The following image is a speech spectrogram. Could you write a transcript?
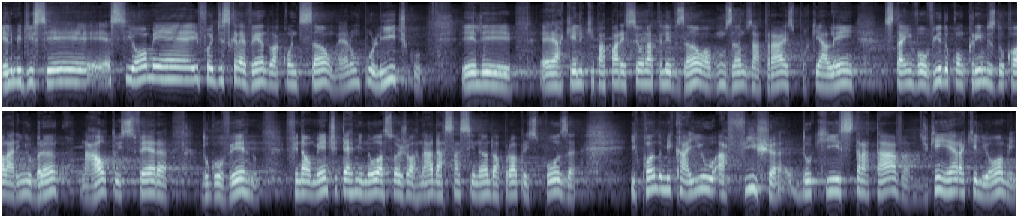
Ele me disse: Esse homem é. E foi descrevendo a condição, era um político. Ele é aquele que apareceu na televisão alguns anos atrás, porque além de estar envolvido com crimes do colarinho branco, na alta esfera do governo, finalmente terminou a sua jornada assassinando a própria esposa. E quando me caiu a ficha do que se tratava, de quem era aquele homem,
